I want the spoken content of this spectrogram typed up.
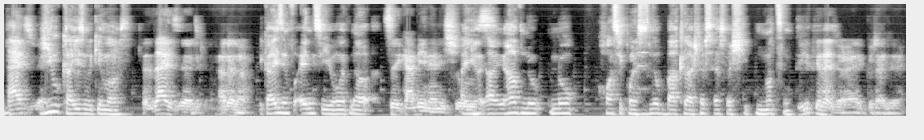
That is weird. You can use Mickey Mouse. that is weird. I don't know. You can use him for anything you want now. So it can be in any shows. And you, and you have no no consequences, no backlash, no censorship, nothing. Do you think that's a good idea?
